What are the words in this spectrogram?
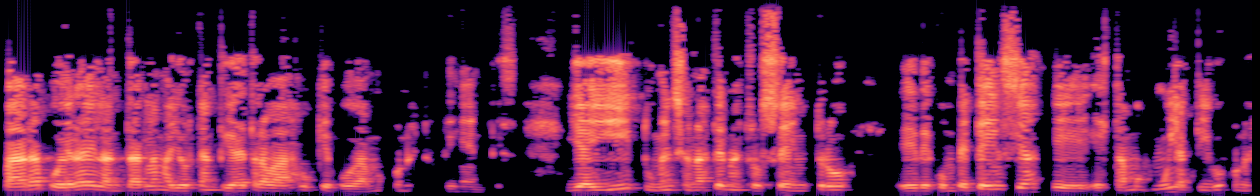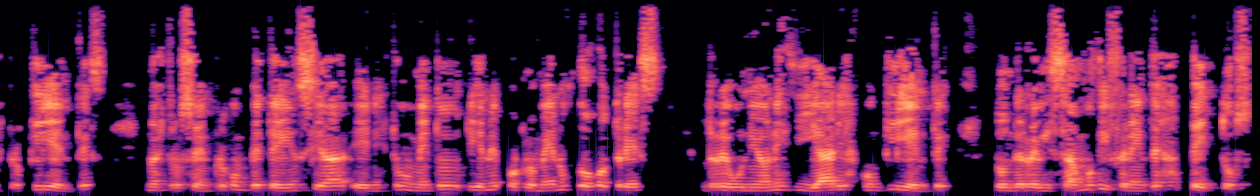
para poder adelantar la mayor cantidad de trabajo que podamos con nuestros clientes. Y ahí tú mencionaste nuestro centro eh, de competencia, eh, estamos muy activos con nuestros clientes. Nuestro centro de competencia en este momento tiene por lo menos dos o tres reuniones diarias con clientes donde revisamos diferentes aspectos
